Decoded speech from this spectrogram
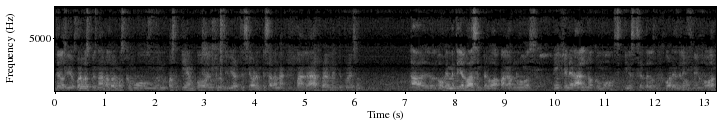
de los videojuegos, pues nada más lo vemos como un pasatiempo, algo que nos divierte, si ahora empezaran a pagar realmente por eso, al- obviamente ya lo hacen, pero a pagarnos en general, no como si tienes que ser de los mejores, de los mejor,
